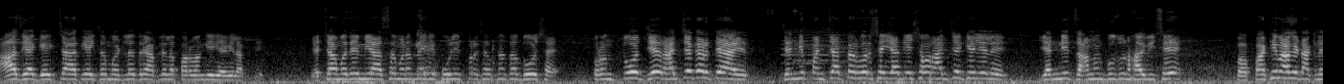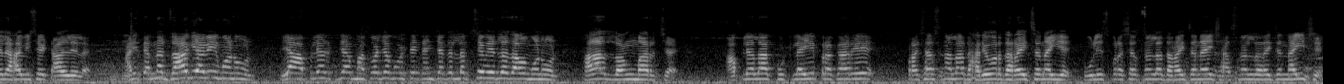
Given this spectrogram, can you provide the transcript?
आज या गेटच्या आत यायचं म्हटलं तरी आपल्याला परवानगी घ्यावी लागते. याच्यामध्ये मी असं म्हणत नाही की पोलीस प्रशासनाचा दोष आहे परंतु जे राज्यकर्ते आहेत ज्यांनी पंच्याहत्तर वर्ष या देशावर राज्य केलेले यांनी जाणून बुजून हा विषय पाठीमागे टाकलेला हा विषय टाळलेला आहे. आणि त्यांना जाग यावी म्हणून या आपल्या ज्या महत्त्वाच्या गोष्टी त्यांच्याकडे लक्ष वेधलं जावं म्हणून हा लॉंग मार्च आहे. आपल्याला कुठल्याही प्रकारे प्रशासनाला धारेवर धरायचं नाहीये. पोलीस प्रशासनाला धरायचं नाही शासनाला धरायचं नाहीच आहे.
